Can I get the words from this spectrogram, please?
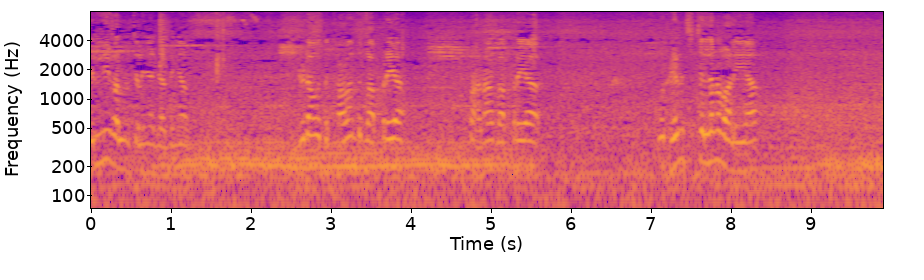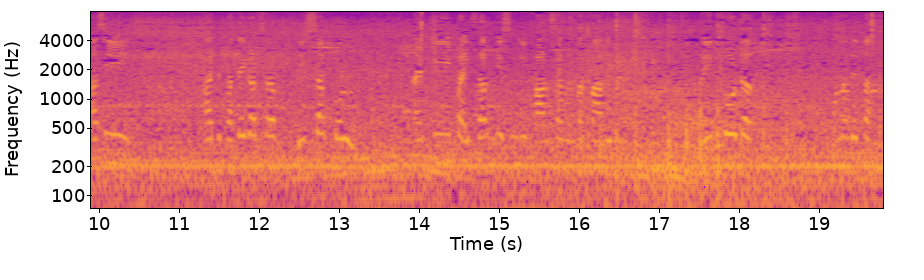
ਦਿੱਲੀ ਵੱਲ ਨੂੰ ਚਲੀਆਂ ਜਾਂਦੀਆਂ। ਜਿਹੜਾ ਉਹ ਦਿਖਾਵੰਤ ਵਾਪਰਿਆ, ਭਾਣਾ ਵਾਪਰਿਆ, ਉਹ ਦਿਨ ਚ ਚੱਲਣ ਵਾਲੇ ਆ। ਅਸੀਂ ਅੱਜ ਫਤਿਹਗੜ੍ਹ ਸਾਹਿਬ ਡੀਸਾ ਪੁਲ ਐਂਟੀ ਭਾਈ ਸਰਬਜੀਤ ਸਿੰਘ ਜੀ ਖਾਲਸਾ ਮੈਂਬਰ ਪਾਰਲੀਮੈਂਟ ਫਰੀਦਕੋਟ ਉਹਨਾਂ ਦੇ ਧਰਮ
